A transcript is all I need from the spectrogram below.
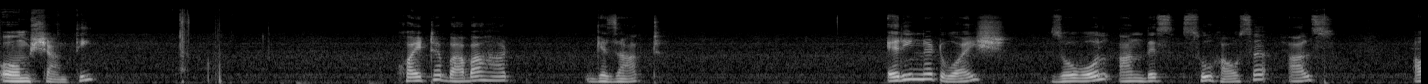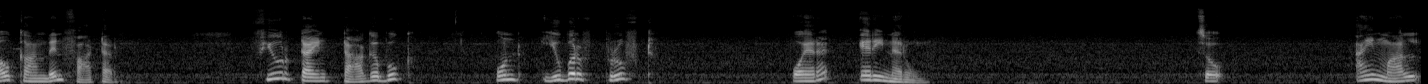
Om Shanti. Heute Baba hat gesagt, erinnert euch sowohl an das Zuhause als auch an den Vater. Führt ein Tagebuch und überprüft eure Erinnerung. So, einmal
